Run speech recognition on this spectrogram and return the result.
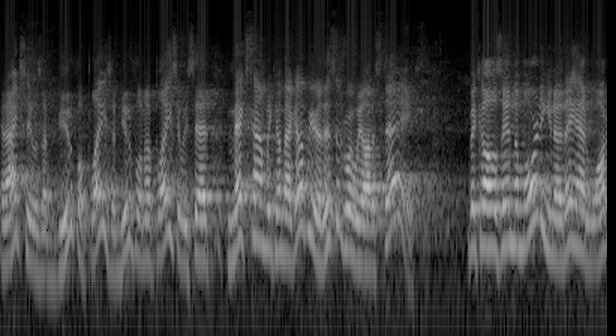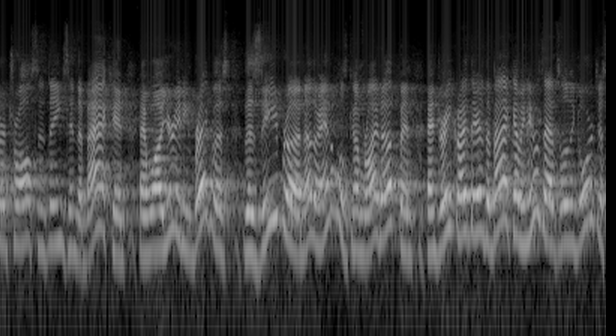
and actually, it was a beautiful place, a beautiful enough place And we said, next time we come back up here, this is where we ought to stay. Because in the morning, you know, they had water troughs and things in the back, and, and while you're eating breakfast, the zebra and other animals come right up and, and drink right there in the back. I mean, it was absolutely gorgeous.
